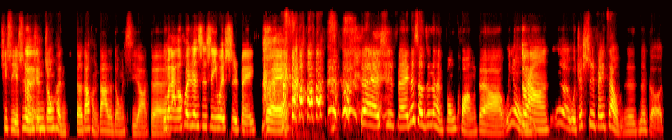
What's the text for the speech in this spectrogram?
其实也是人生中很得到很大的东西啊。对，我们两个会认识是因为是非，对。对是非，那时候真的很疯狂，对啊，因为我对啊，因为我觉得是非在我们的那个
